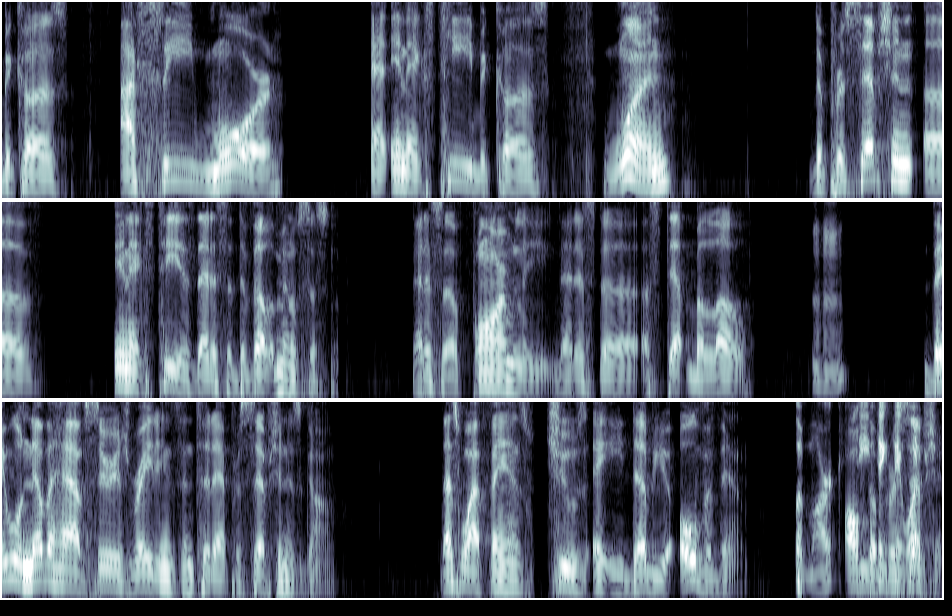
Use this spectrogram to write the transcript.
because I see more at NXT because one, the perception of NXT is that it's a developmental system, that it's a farm league, that it's the a step below. hmm They will never have serious ratings until that perception is gone. That's why fans choose AEW over them But Mark, off do you the think they want? perception.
